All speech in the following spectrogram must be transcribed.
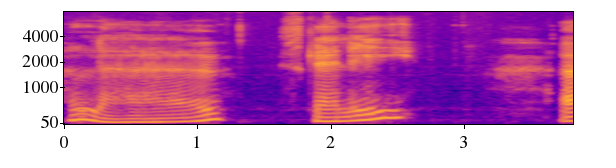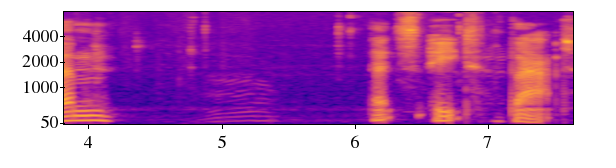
Hello, Skelly. Um, let's eat that.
